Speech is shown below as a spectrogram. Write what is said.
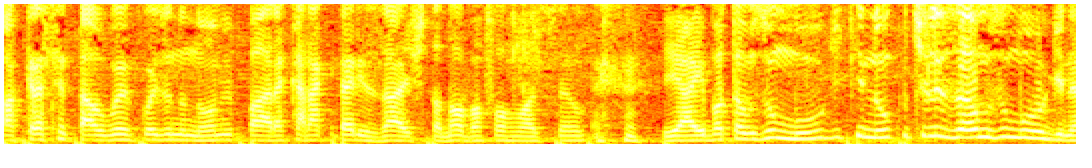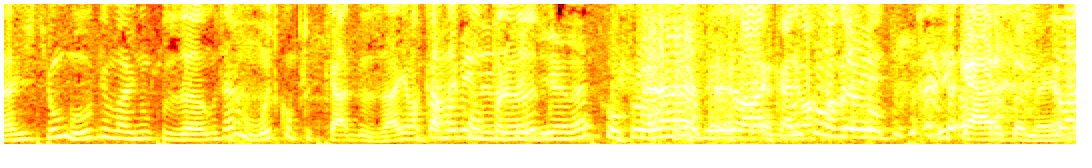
acrescentar alguma coisa no nome para caracterizar esta nova formação. e aí botamos um Mug, que nunca utilizamos o Mug, né? A gente tinha um Mug, mas nunca usamos. Era muito complicado de usar. E eu Você acabei esse comprando. dia, né? Comprou um, É, sei lá, cara. Eu acabei, comp- E caro também. eu muito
